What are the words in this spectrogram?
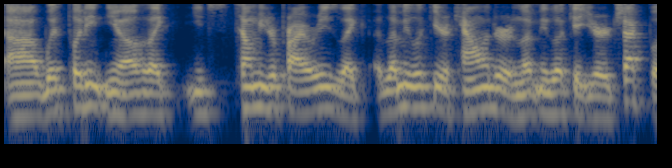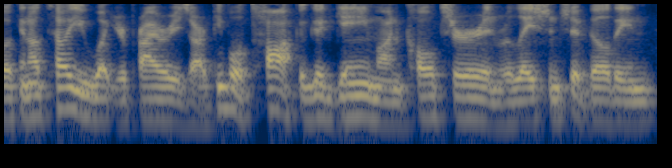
uh, with putting, you know, like you just tell me your priorities. Like, let me look at your calendar and let me look at your checkbook and I'll tell you what your priorities are. People talk a good game on culture and relationship building,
